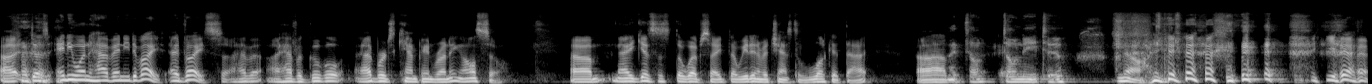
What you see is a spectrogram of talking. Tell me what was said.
uh, does anyone have any device, advice? I have, a, I have a Google AdWords campaign running also. Um, now he gives us the website, though we didn't have a chance to look at that. Um, I don't don't need to. No. yeah.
